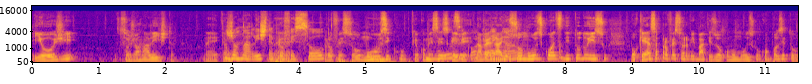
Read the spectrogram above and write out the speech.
e hoje sou jornalista. Né? Então, Jornalista, né? professor. Professor, músico, porque eu comecei músico, a escrever. Na verdade, legal. eu sou músico antes de tudo isso, porque essa professora me batizou como músico compositor.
